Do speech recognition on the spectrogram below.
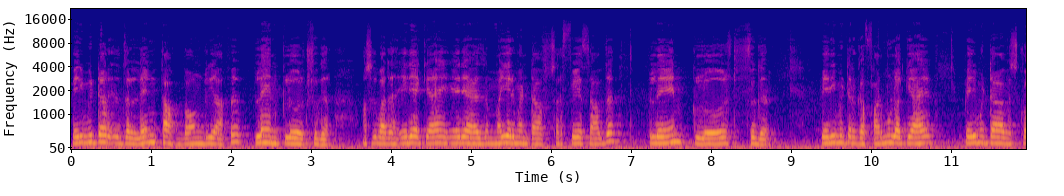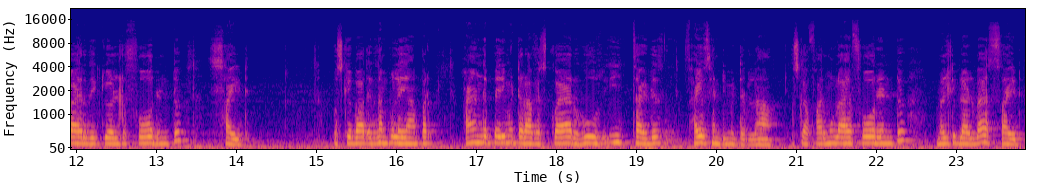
Perimeter is the length of boundary of a plane close figure उसके बाद एरिया क्या है? Area is the measurement of surface of the plane close figure perimeter का फार्मूला क्या है? Perimeter of square is equal to four into side उसके बाद example है यहाँ पर find the perimeter of square whose each side is five centimetre long उसका formula है four into multiplied by side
